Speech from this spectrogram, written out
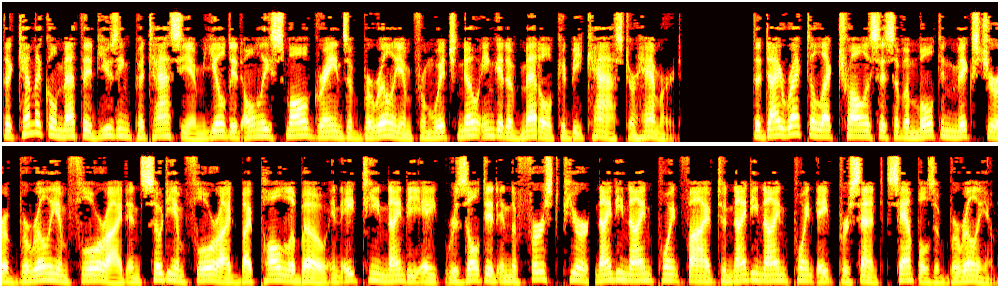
The chemical method using potassium yielded only small grains of beryllium from which no ingot of metal could be cast or hammered. The direct electrolysis of a molten mixture of beryllium fluoride and sodium fluoride by Paul Leboeuf in 1898 resulted in the first pure 99.5 to 99.8% samples of beryllium.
